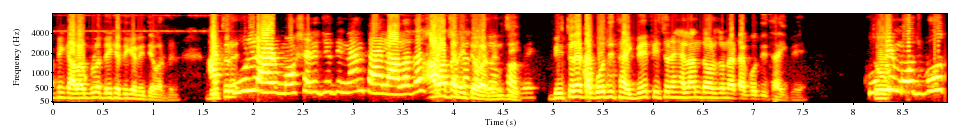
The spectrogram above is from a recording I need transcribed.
আপনি কালারগুলো দেখে দেখে নিতে পারবেন। ভিতরে ফুল আর মশারি যদি নেন তাহলে আলাদা আলাদা নিতে পারবেন, জি। ভিতরে একটা। গদি থাকবে পিছনে হেলান দেওয়ার জন্য একটা গদি থাকবে। খুবই মজবুত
